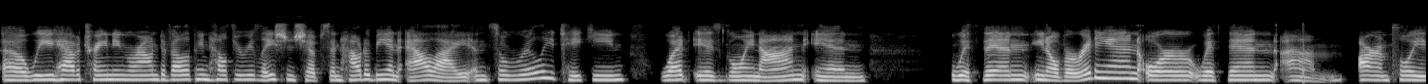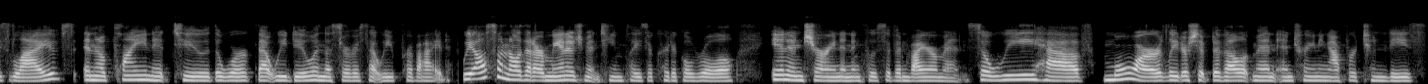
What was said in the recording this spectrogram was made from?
Uh, we have training around developing healthy relationships and how to be an ally. And so, really taking what is going on in within you know veridian or within um, our employees lives and applying it to the work that we do and the service that we provide. We also know that our management team plays a critical role in ensuring an inclusive environment. So we have more leadership development and training opportunities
